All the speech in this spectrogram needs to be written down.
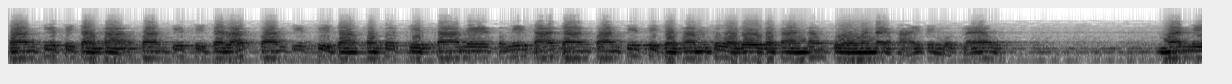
ความคิดที่จะฆ่าความคิดที่จะรักความคิดที่จะประพฤติผิดตาเมสมิชาจารความคิดที่จะทำทั่วโดยประการทั้งปวงมันได้หายไปหมดแล้ว มันมี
